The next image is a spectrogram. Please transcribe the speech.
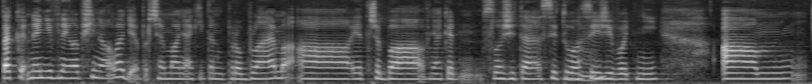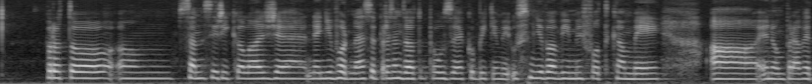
tak není v nejlepší náladě, protože má nějaký ten problém a je třeba v nějaké složité situaci mm-hmm. životní. A proto um, jsem si říkala, že není vhodné se prezentovat pouze jakoby těmi usměvavými fotkami a jenom právě,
